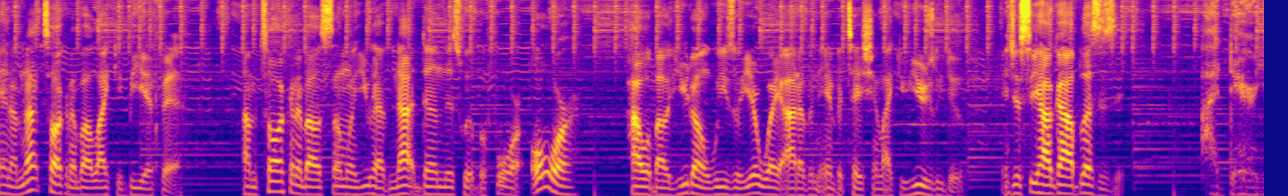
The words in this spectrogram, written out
And I'm not talking about like your BFF. I'm talking about someone you have not done this with before, or how about you don't weasel your way out of an invitation like you usually do, and just see how God blesses it. I dare you.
